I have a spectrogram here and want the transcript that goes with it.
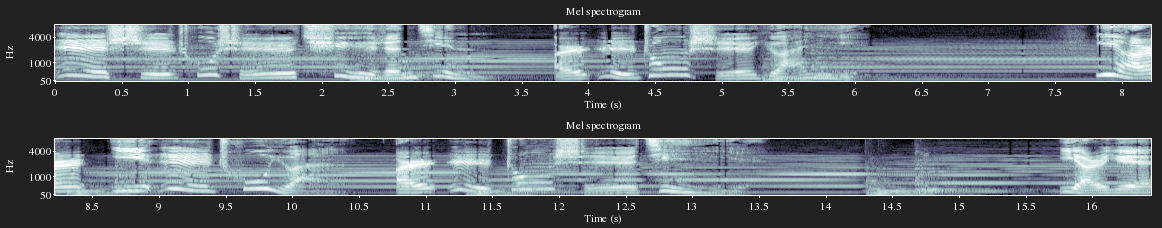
日始出时去人近，而日中时远也；一儿以日出远。”而日中时近也。一儿曰：“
